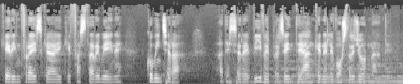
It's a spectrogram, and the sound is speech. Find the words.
che rinfresca e che fa stare bene comincerà ad essere viva e presente anche nelle vostre giornate.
